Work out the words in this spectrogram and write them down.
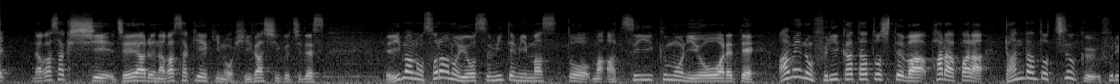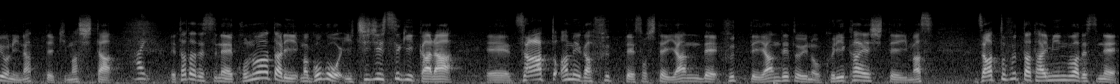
い、長崎市 JR 長崎駅の東口です。今の空の様子見てみますと、まあ、厚い雲に覆われて雨の降り方としてはパラパラだんだんと強く降るようになってきました、はい。えただですねこの辺り、まあ、午後1時過ぎから、えー、ざーっと雨が降ってそして止んで降って止んでというのを繰り返しています。ざーっと降ったタイミングはですね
